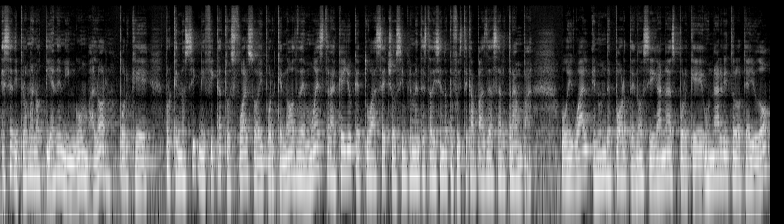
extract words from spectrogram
ese diploma no tiene ningún valor porque, porque no significa tu esfuerzo y porque no demuestra aquello que tú has hecho, simplemente está diciendo que fuiste capaz de hacer trampa. O igual en un deporte, ¿no? Si ganas porque un árbitro te ayudó,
